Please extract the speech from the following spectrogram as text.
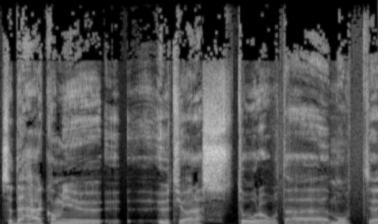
Så det här kommer ju utgöra stor hot äh, mot äh,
